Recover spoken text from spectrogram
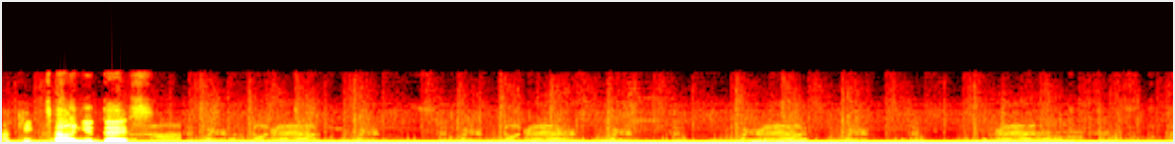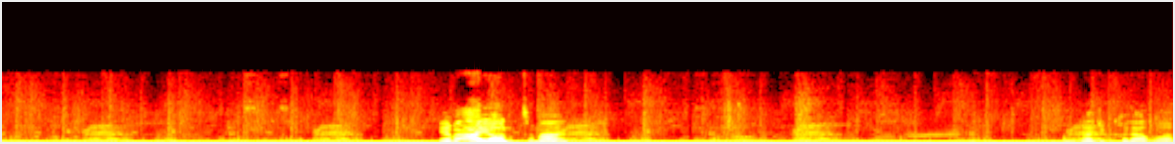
I keep telling you this. Yeah, but I own to mine. I'm glad you cut out though.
